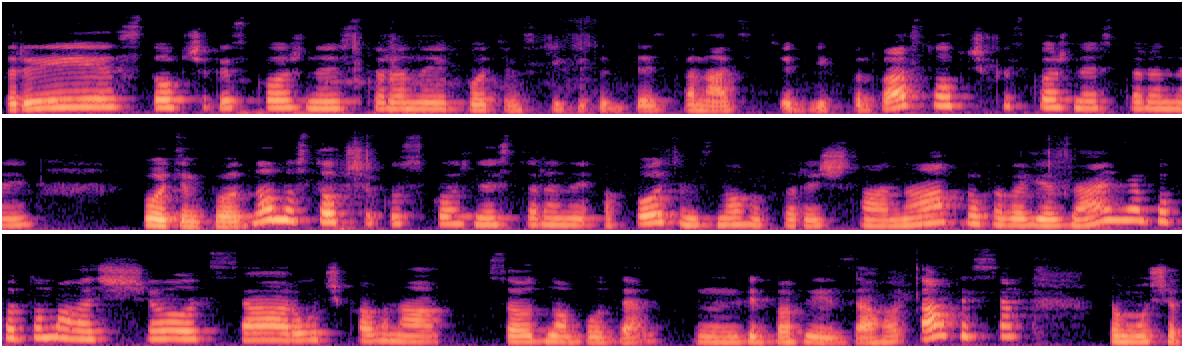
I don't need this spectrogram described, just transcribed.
три стовпчики з кожної сторони, потім скільки тут десь 12 рядів, по два стовпчики з кожної сторони, потім по одному стовпчику з кожної сторони, а потім знову перейшла на кругове в'язання, бо подумала, що ця ручка вона все одно буде від ваги загортатися. Тому щоб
